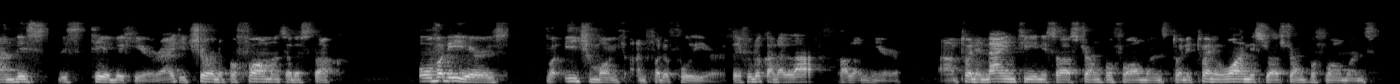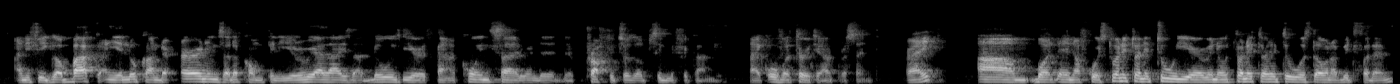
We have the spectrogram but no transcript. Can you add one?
on this this table here, right, it's showing the performance of the stock over the years for each month and for the full year. So if you look on the last column here, um, 2019 it saw a strong performance, 2021 it saw a strong performance. And if you go back and you look on the earnings of the company, you realize that those years kind of coincide when the, the profits was up significantly like over 30 percent, right? Um, but then of course 2022 year, we know 2022 was down a bit for them.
